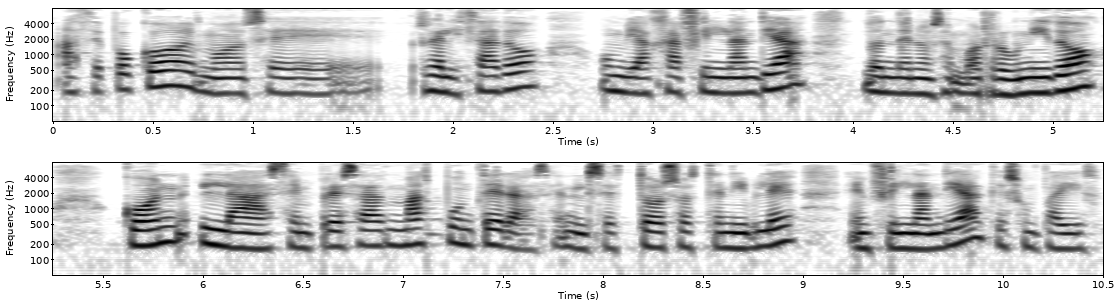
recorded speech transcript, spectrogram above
hace poco hemos eh, realizado un viaje a Finlandia donde nos hemos reunido con las empresas más punteras en el sector sostenible en Finlandia, que es un país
